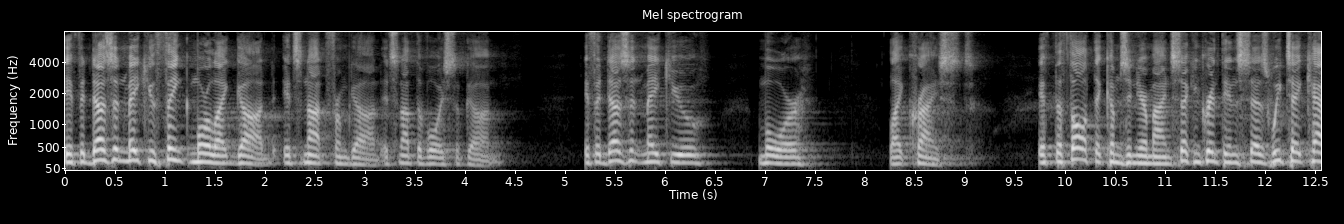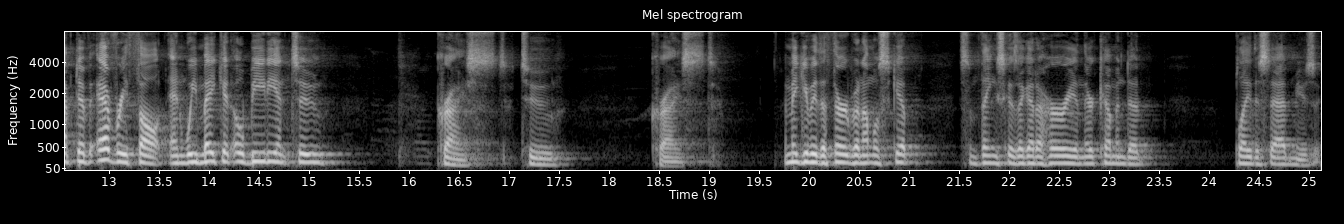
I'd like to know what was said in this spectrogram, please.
If it doesn't make you think more like God, it's not from God. It's not the voice of God. If it doesn't make you more like Christ. If the thought that comes in your mind, Second Corinthians says, we take captive every thought and we make it obedient to Christ, to Christ. Let me give you the third one. I'm going to skip some things because I got to hurry and they're coming to play the sad music.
